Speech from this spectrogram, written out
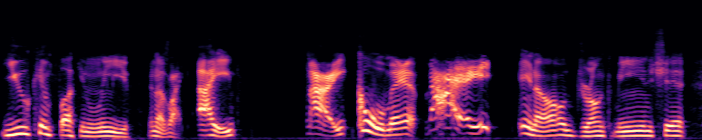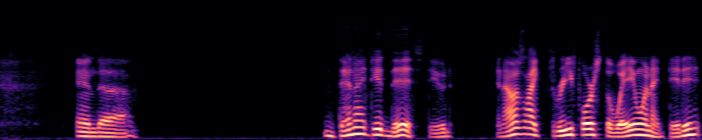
you can fucking leave. And I was like, aight, aight, cool, man, aight. You know, drunk me and shit. And, uh, then I did this, dude. And I was like three fourths the way when I did it.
